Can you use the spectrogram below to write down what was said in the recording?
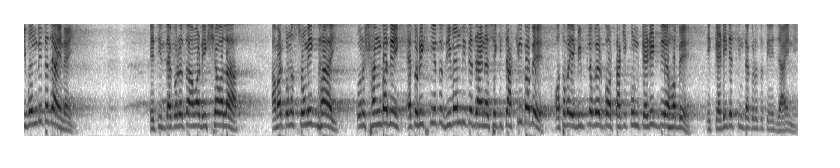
জীবন দিতে যায় নাই। এই চিন্তা করে তো আমার রিক্সাওয়ালা, আমার কোনো শ্রমিক ভাই, কোনো সাংবাদিক এত রিস্ক নিয়ে তো জীবন দিতে যায় না, সে কি চাকরি পাবে? অথবা এই বিপ্লবের পর তাকে কোন ক্রেডিট দেওয়া হবে? এই ক্রেডিটের চিন্তা করে তো তিনি যায়নি।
